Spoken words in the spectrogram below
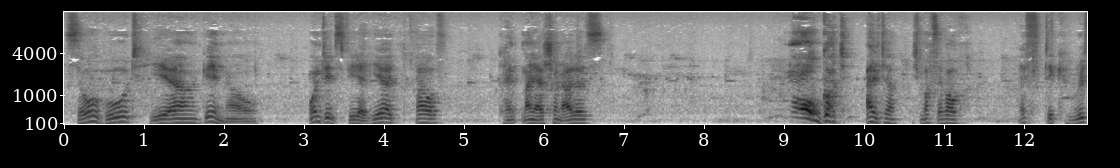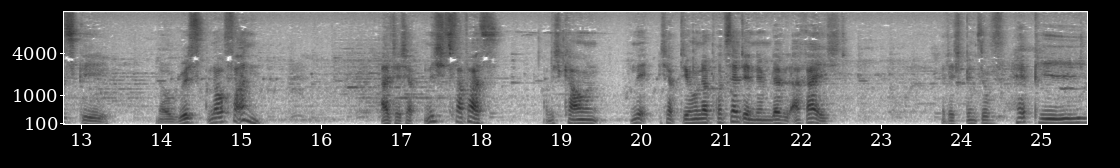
So gut, hier, genau. Und jetzt wieder hier drauf. Kennt man ja schon alles. Oh Gott, Alter. Ich mach's aber auch heftig risky. No risk, no fun. Alter, ich hab nichts verpasst. Hab ich kaum Nee, ich habe die 100% in dem Level erreicht. Ich bin so happy.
